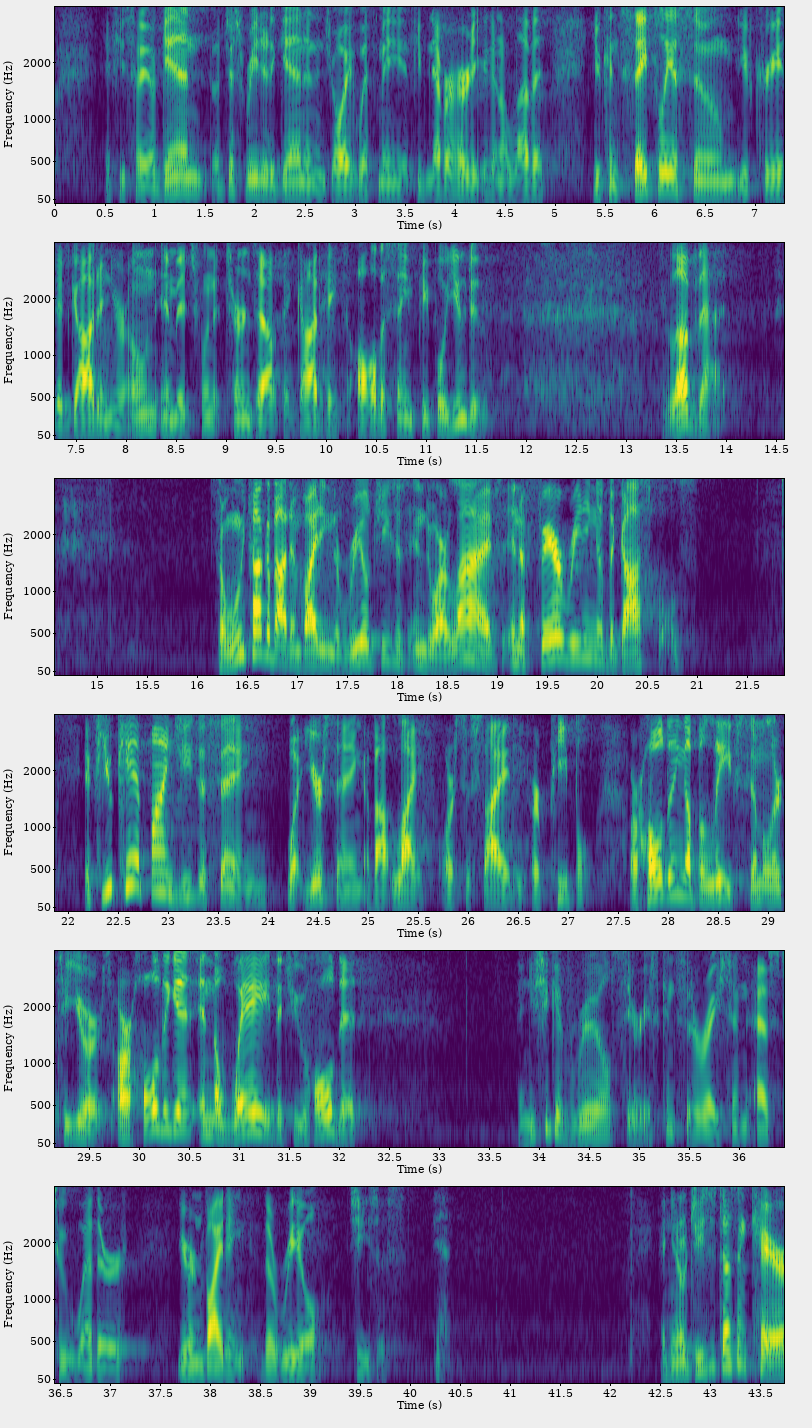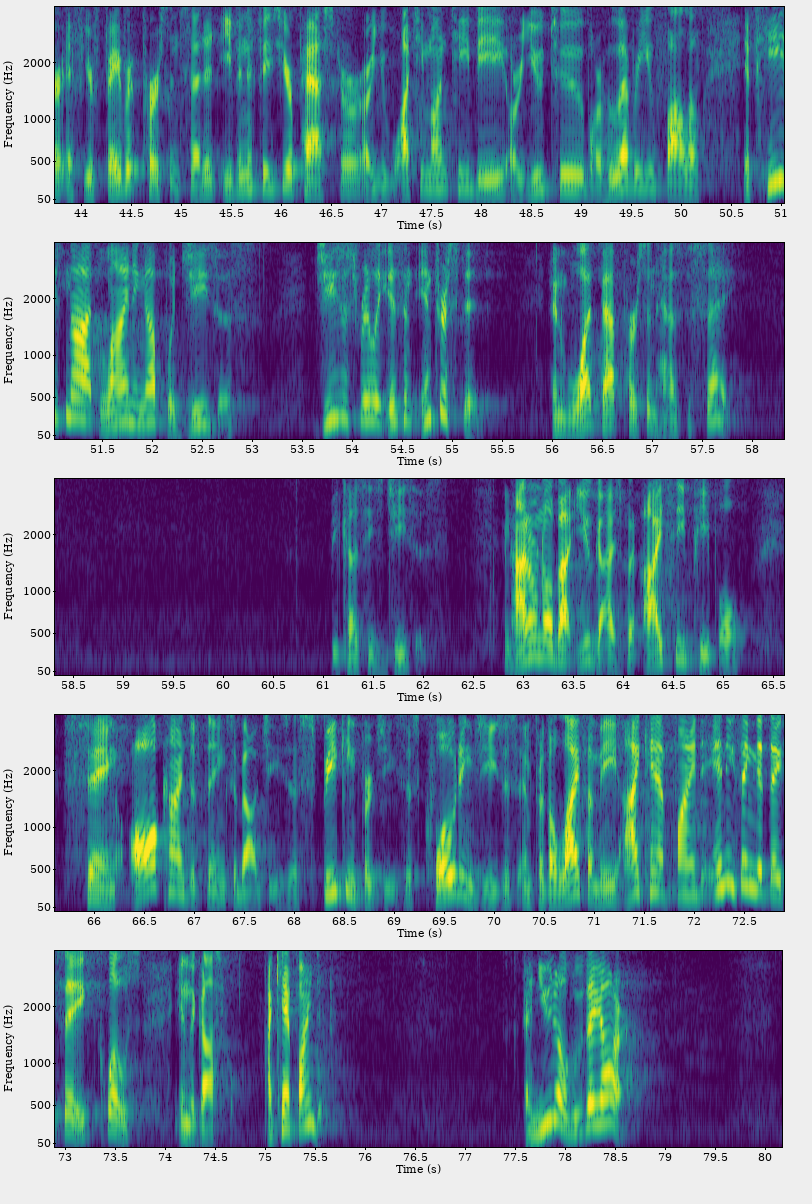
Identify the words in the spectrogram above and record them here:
if you say again, just read it again and enjoy it with me. If you've never heard it, you're going to love it. You can safely assume you've created God in your own image when it turns out that God hates all the same people you do. I love that. So, when we talk about inviting the real Jesus into our lives, in a fair reading of the Gospels, if you can't find Jesus saying what you're saying about life or society or people, or holding a belief similar to yours, or holding it in the way that you hold it, then you should give real serious consideration as to whether you're inviting the real Jesus in. And you know, Jesus doesn't care if your favorite person said it, even if he's your pastor, or you watch him on TV, or YouTube, or whoever you follow. If he's not lining up with Jesus, Jesus really isn't interested in what that person has to say because he's Jesus. And I don't know about you guys, but I see people saying all kinds of things about Jesus, speaking for Jesus, quoting Jesus, and for the life of me, I can't find anything that they say close in the gospel. I can't find it. And you know who they are.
